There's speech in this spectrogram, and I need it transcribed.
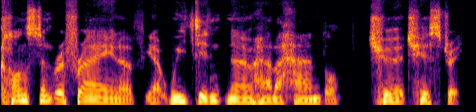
constant refrain of you know we didn't know how to handle church history.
